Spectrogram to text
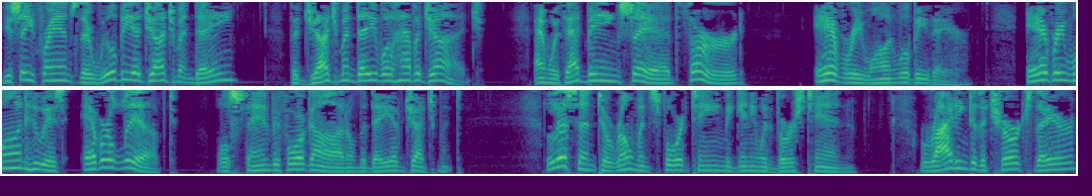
You see, friends, there will be a judgment day. The judgment day will have a judge. And with that being said, third, everyone will be there. Everyone who has ever lived will stand before God on the day of judgment. Listen to Romans 14 beginning with verse 10. Writing to the church there,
